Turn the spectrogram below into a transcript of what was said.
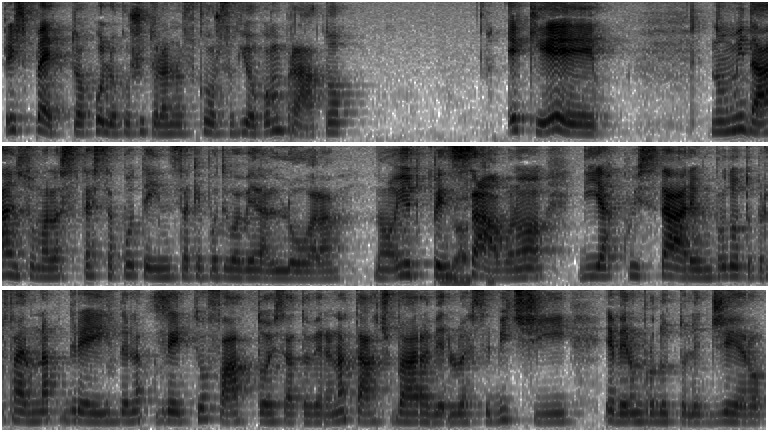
rispetto a quello che è uscito l'anno scorso che io ho comprato e che non mi dà insomma la stessa potenza che potevo avere allora. No, io pensavo esatto. no, di acquistare un prodotto per fare un upgrade, l'upgrade che ho fatto è stato avere una touch bar, avere l'USB-C e avere un prodotto leggero,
